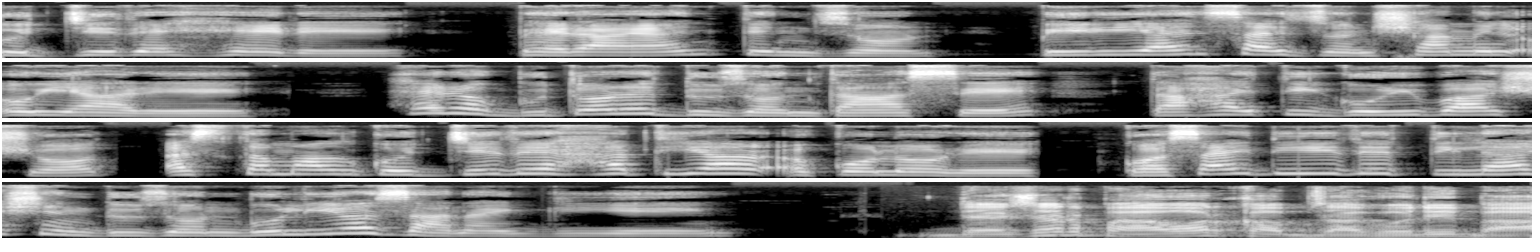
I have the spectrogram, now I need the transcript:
গজ্জে দে হেৰে বেৰায়ান তিনজন বেৰিয়ান চাৰিজন চামিল অয়াৰে হেৰ বুটৰে দুজন দা আছে তাহাইতি গৰিবাসত ইস্তেমাল গজ্জে দে হাতিয়াৰ অকলৰে গচাই দিয়ে দে তিলাসিন দুজন বুলিও জানাই গিয়ে। দেশৰ পাৱাৰ কব্জা কৰি বা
